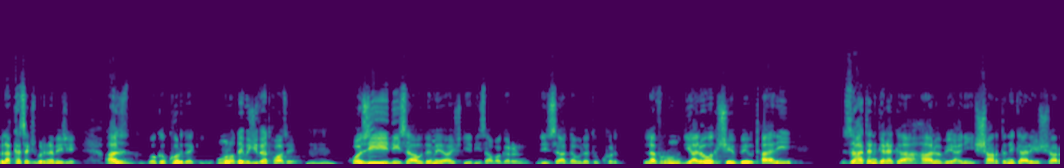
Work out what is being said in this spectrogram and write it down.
بلا کەسێک ژمر نەبێژێ ئەس وەکە کوردەکی وڵاتی بژی بێت خوازێ خۆزی دیسا و دەمێ ئاشتی دیسا بەگەرن دیسا دەولەت و کورد لە ڕون و دیارەوەک شێ بێ و تاری زاتەن گەرەکە هالو بێیانی شارت نکاری شەر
